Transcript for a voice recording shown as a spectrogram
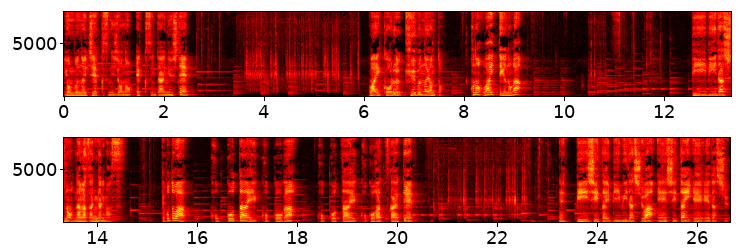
4分の 1x2 乗の x に代入して、y イコール9分の4と。この y っていうのが、bb' ダッシュの長さになります。ってことは、ここ対ここが、ここ対ここが使えて、ね、BC 対 BB ダッシュは AC 対 AA ダッシュ。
